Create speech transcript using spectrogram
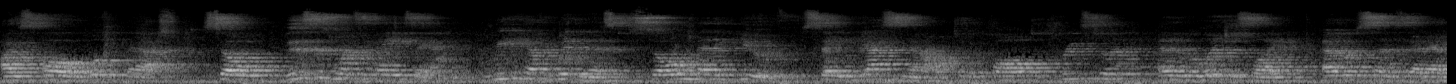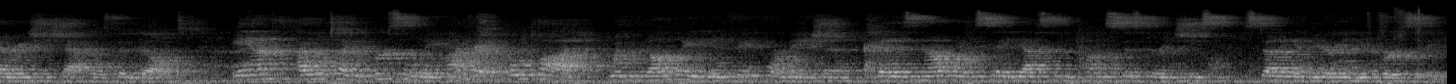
I oh, look at that. So this is what's amazing. We have witnessed so many youth say yes now to the call to priesthood and the religious life ever since that adoration chapel has been built. And I will tell you personally, I have co-taught with a young lady in faith formation that is now going to say yes to become a sister, and she's studying at Marian University.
